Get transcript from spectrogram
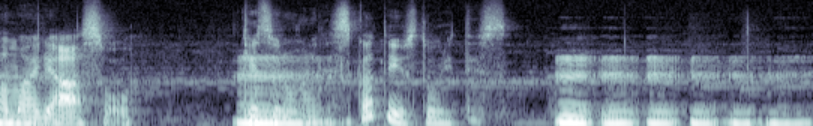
甘いでアースホー。結論はあれですか？というストーリーです。うんうんうんうんうんうん。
